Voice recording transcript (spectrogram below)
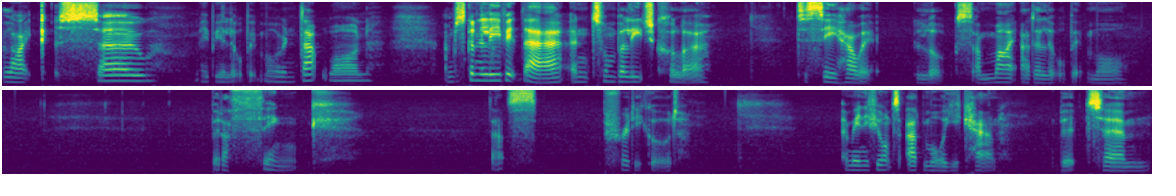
Like so. Maybe a little bit more in that one. I'm just going to leave it there and tumble each colour to see how it looks. I might add a little bit more. But I think that's pretty good. I mean, if you want to add more, you can. But um,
